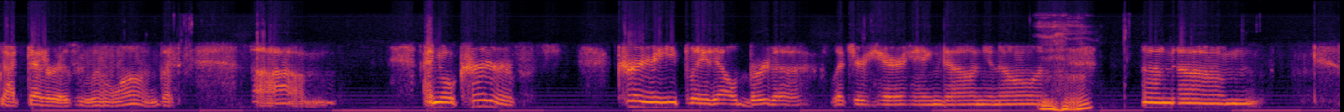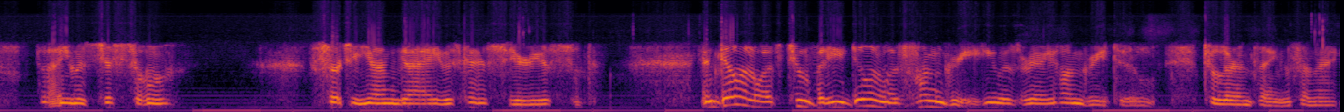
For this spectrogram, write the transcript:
got better as we went along. But um, I know Koerner. Koerner, he played Alberta. Let your hair hang down, you know, and, and um, uh, he was just so such a young guy. He was kind of serious. And Dylan was too, but he Dylan was hungry. He was very hungry to to learn things, and I,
